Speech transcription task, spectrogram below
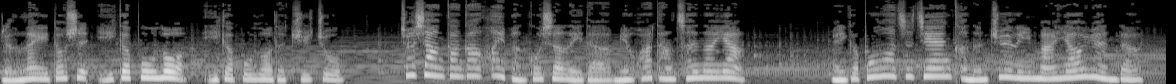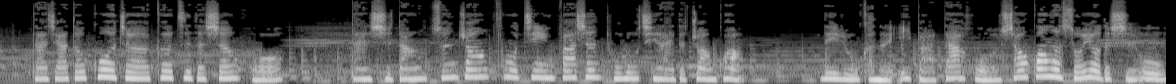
人类都是一个部落一个部落的居住，就像刚刚绘本故事里的棉花糖村那样，每个部落之间可能距离蛮遥远的，大家都过着各自的生活。但是，当村庄附近发生突如其来的状况，例如可能一把大火烧光了所有的食物，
